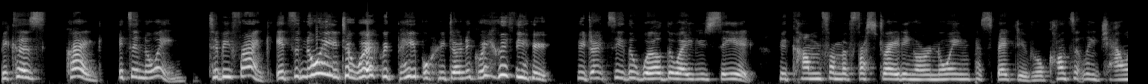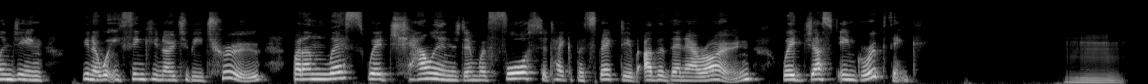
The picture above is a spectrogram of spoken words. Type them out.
Because craig it's annoying. To be frank it's annoying to work with people who don't agree with you who don't see the world the way you see it who come from a frustrating or annoying perspective who are constantly challenging you know what you think you know to be true but unless we're challenged and we're forced to take a perspective other than our own we're just in groupthink mm.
